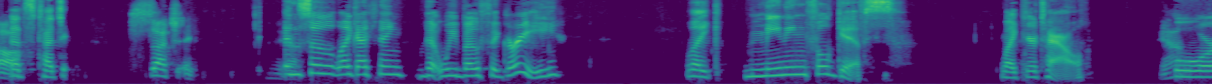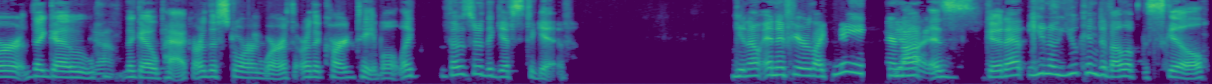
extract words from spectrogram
oh, That's touching. such a yeah. And so, like, I think that we both agree, like, meaningful gifts, like your towel, yeah. or the go, Yeah. the go pack, or the Storyworth, or the card table. Like, those are the gifts to give. You know, and if you're like me, you're Yeah. not as good at, you know, you can develop the skill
